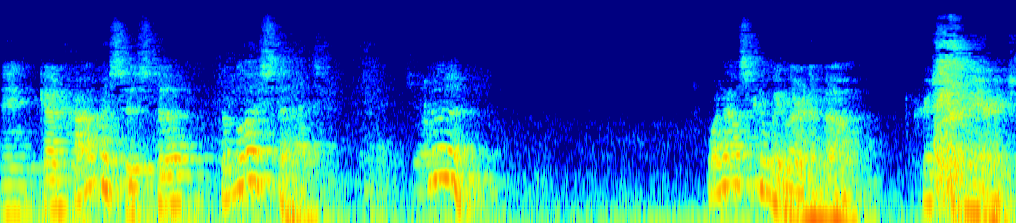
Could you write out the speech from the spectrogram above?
And God promises to, to bless them. That's Good. What else can we learn about Christian marriage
